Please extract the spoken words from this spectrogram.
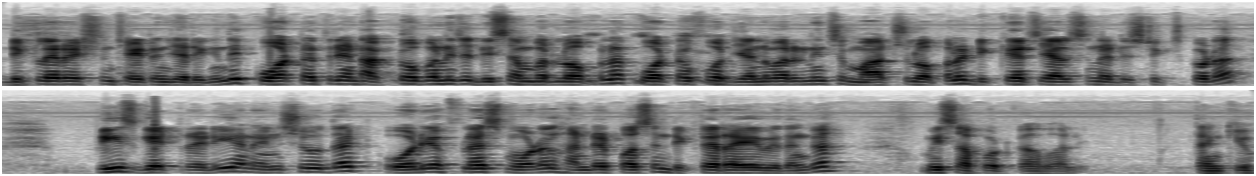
డిక్లరేషన్ చేయడం జరిగింది క్వార్టర్ త్రీ అంటే అక్టోబర్ నుంచి డిసెంబర్ లోపల క్వార్టర్ ఫోర్ జనవరి నుంచి మార్చి లోపల డిక్లేర్ చేయాల్సిన డిస్ట్రిక్ట్స్ కూడా please get ready and ensure that ODF plus model hundred percent declare అయ్యే విధంగా మీ సపోర్ట్ కావాలి thank you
